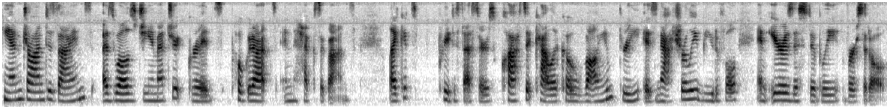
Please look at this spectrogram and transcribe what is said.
hand-drawn designs as well as geometric grids, polka dots, and hexagons. Like its predecessors, Classic Calico Volume 3 is naturally beautiful and irresistibly versatile.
